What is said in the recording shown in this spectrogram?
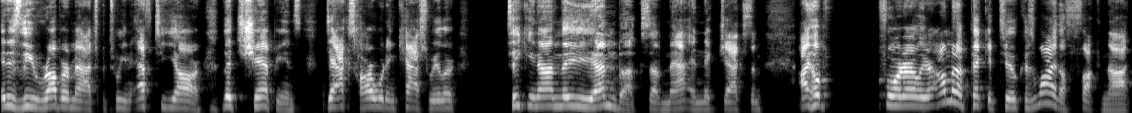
It is the rubber match between FTR, the champions, Dax Harwood and Cash Wheeler, taking on the Young Bucks of Matt and Nick Jackson. I hope for it earlier. I'm gonna pick it too, because why the fuck not?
